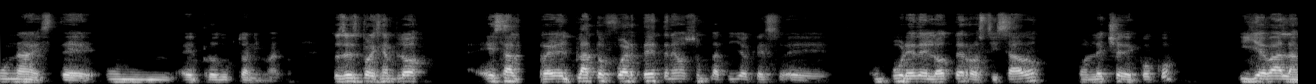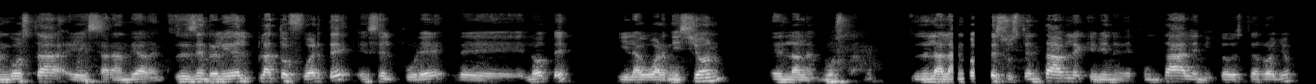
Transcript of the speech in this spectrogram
una, este, un, el producto animal. Entonces, por ejemplo, es el plato fuerte, tenemos un platillo que es eh, un puré de lote rostizado con leche de coco y lleva langosta eh, zarandeada. Entonces, en realidad el plato fuerte es el puré de lote y la guarnición es la langosta. Entonces, la langosta es sustentable, que viene de puntalen y todo este rollo,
